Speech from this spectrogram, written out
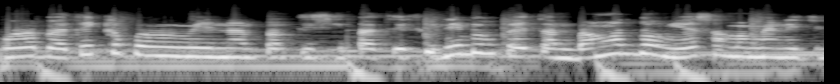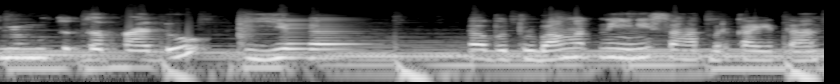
Wah, berarti kepemimpinan partisipatif ini berkaitan banget dong ya sama manajemen mutu terpadu? Iya, betul banget nih, ini sangat berkaitan.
